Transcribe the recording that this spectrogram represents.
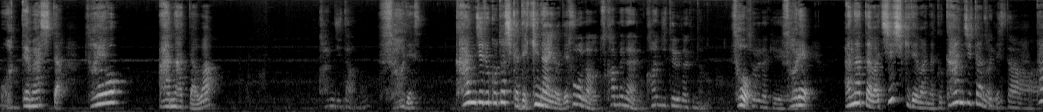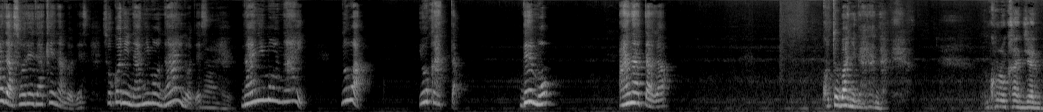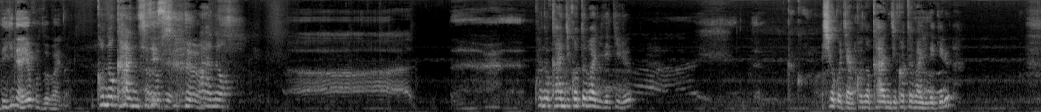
追ってました。それをあなたは、感じたの？そうです。感じることしかできないのです。そうなの。つかめないの。感じてるだけなの。そそれだけ。う。それ、あなたは知識ではなく感じたのです。た。ただそれだけなのです。そこに何もないのです。何もないのは良かった。でも、あなたが言葉にならない。この感じはできないよ、言葉に。この感じです。ああの、あこの漢字言葉にできる？しょうこちゃん、この漢字言葉にできる？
